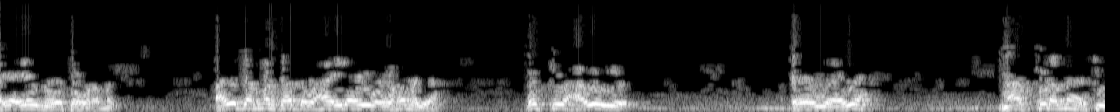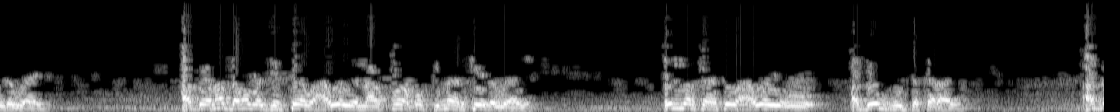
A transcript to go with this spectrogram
ayaa ilaahay nooga soo warramay aayaddan marka hadda waxaa ilaahay uga warramayaa qofkii waxaa weeye ee waaya naag fura maharkeeda waaye. Addoon hadda maba jirtee waxaa weeye naag fura qofkii maharkeeda waaye in markaasi waxa weeye uu addoon guursa karaayo hadda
